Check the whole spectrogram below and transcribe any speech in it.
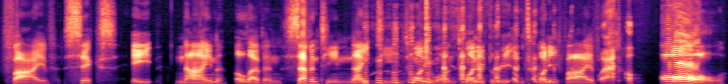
five, six, eight, 9, 11, 17, 19, 21, 23, and 25. Wow. All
